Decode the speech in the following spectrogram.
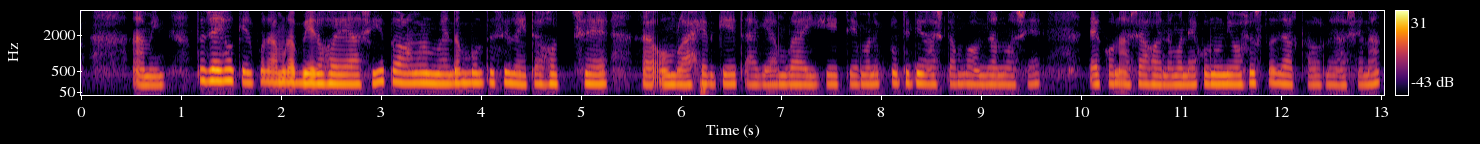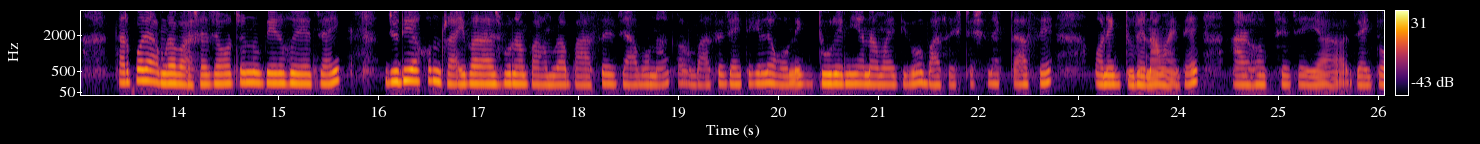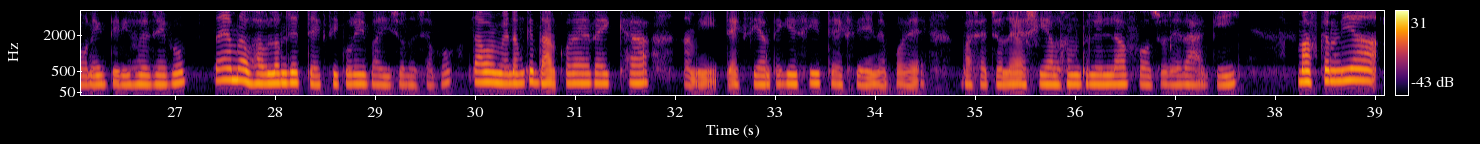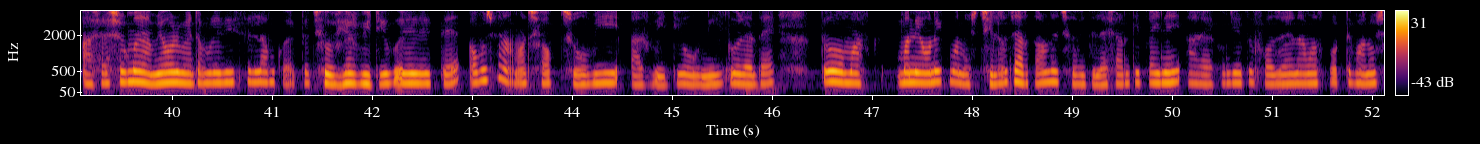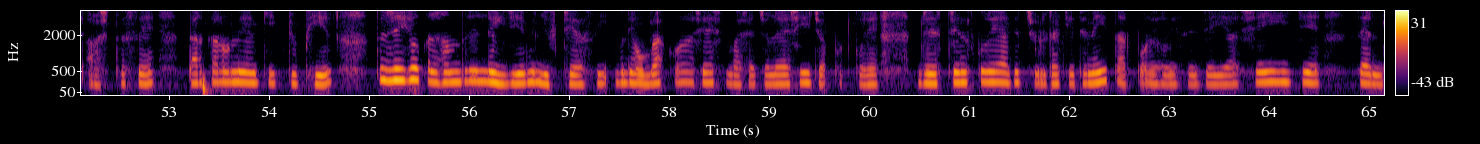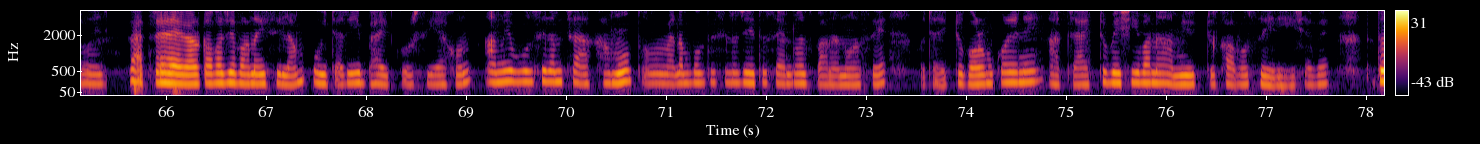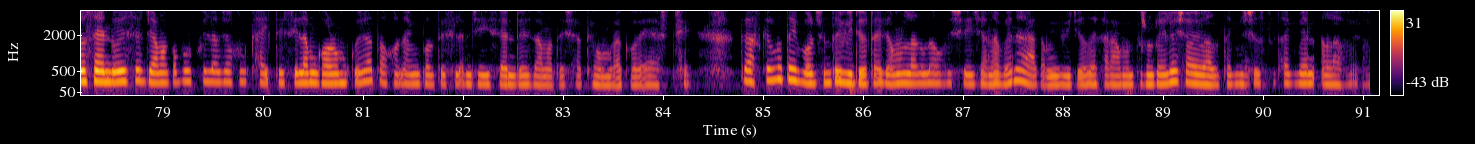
আমিন। তো যাই হোক, এরপরে আমরা বের হয়ে আসি। তো আমার ম্যাডাম বলতেছিল, এটা হচ্ছে ওমরাহের গেট আগে আমরা এই গেটে মানে প্রতিদিন আসতাম রমজান মাসে। এখন আসা হয় না। মানে এখন উনি অসুস্থ, যার কারণে আসে না। তারপরে আমরা বাসায় যাওয়ার জন্য বের হয়ে যাই। যদি এখন ড্রাইভার আসব না বা আমরা বাসে যাব না, কারণ বাসে যাইতে গেলে অনেক দূরে নিয়ে নামাই দিব। বাস স্টেশন একটা আছে, অনেক দূরে নামাই দেয়। আর হচ্ছে যে যাইতে অনেক দেরি হয়ে যাব তাই আমরা ভাবলাম যে ট্যাক্সি করেই বাড়ি চলে যাব। তা আমার ম্যাডামকে দাঁড় করায় রাখা আমি ট্যাক্সি আনতে গেছি, ট্যাক্সি এনে পরে বাসায় চলে আসি, আলহামদুলিল্লাহ, ফজরের আগেই। মাঝখান দিয়ে আসার সময় আমি আমার ম্যাডামরে দিয়েছিলাম কয়েকটা ছবি আর ভিডিও করে দিতে। অবশ্যই আমার সব ছবি আর ভিডিও উনি করে দেয়। তো মাঝ মানে অনেক মানুষ ছিল, যার কারণে ছবি তোলা শান্তি পাই নাই। আর এখন যেহেতু ফজরের নামাজ পড়তে মানুষ আসতেছে, তার কারণে আর কি একটু ভিড়। তো যাই হোক, আলহামদুলিল্লাহ এই যে আমি লিফটে আসি মানে ওমরা করা শেষ, বাসায় চলে আসি, চটপট করে ড্রেস চেঞ্জ করে আগে চুলটা কেটে নেই, তারপরে হয়েছে যাইয়া সেই যে স্যান্ডউইচ রাত্রের এগারোটা বাজে বানাইছিলাম, ওইটারই ভাইট করছি এখন। আমিও বলছিলাম, চা খামো। তো আমার ম্যাডাম বলতেছিল, যেহেতু স্যান্ডউইচ বানানো আছে ওইটা একটু গরম করে নে, আর চা একটু বেশি বানা, আমিও একটু খাব সেরি হিসাবে। তো তো স্যান্ডউইচের জামা কাপড় খুলে যখন খাইতেছিলাম গরম করে তখন আমি বলতেছিলাম যে, এই স্যান্ডউইচ আমাদের সাথে ওমরা করে আসছে। তো আজকের মতো এই পর্যন্ত। ভিডিওটা কেমন লাগল অবশ্যই জানাবেন, আর আগামী ভিডিও দেখার আমন্ত্রণ রইল। সবাই ভালো থাকবেন, সুস্থ থাকবেন। আল্লাহ হাফেজ।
